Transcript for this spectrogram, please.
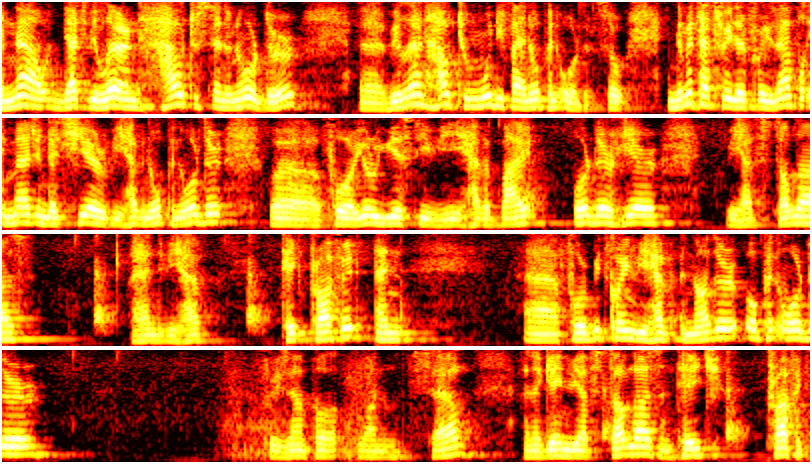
And now that we learned how to send an order, uh, we learn how to modify an open order. So in the MetaTrader, for example, imagine that here we have an open order uh, for Euro USD. We have a buy order here, we have stop loss, and we have take profit. And uh, for Bitcoin, we have another open order. For example, one sell, and again we have stop loss and take profit.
